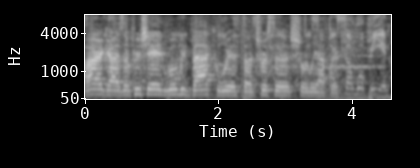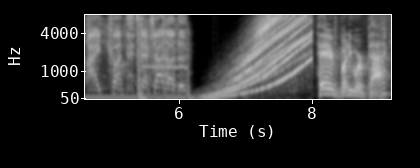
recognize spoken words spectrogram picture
All right, guys. I appreciate it. We'll be back with uh, Trista shortly after. son will be an icon. Snapshot of the Hey, everybody. We're back,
